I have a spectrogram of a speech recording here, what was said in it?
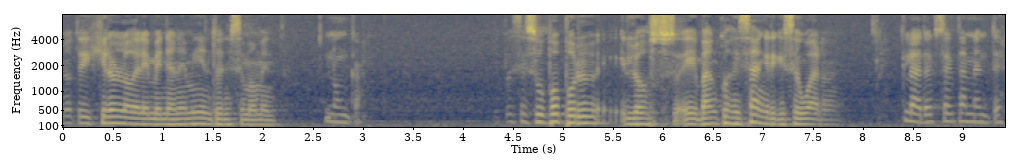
No te dijeron lo del envenenamiento en ese momento. Nunca. Después se supo por los eh, bancos de sangre que se guardan. Claro, exactamente.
